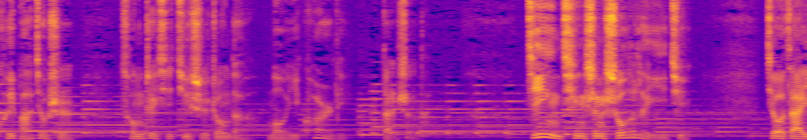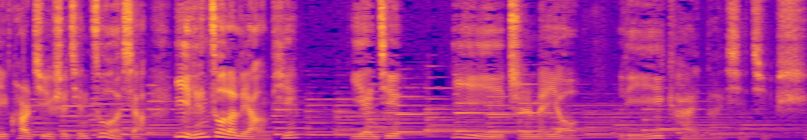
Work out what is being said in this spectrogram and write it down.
魁拔就是从这些巨石中的某一块里诞生的。静轻声说了一句，就在一块巨石前坐下，一连坐了两天，眼睛一直没有离开那些巨石。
